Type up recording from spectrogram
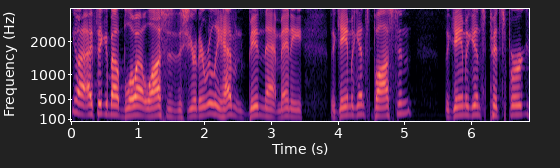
you know, I think about blowout losses this year. There really haven't been that many. The game against Boston, the game against Pittsburgh.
